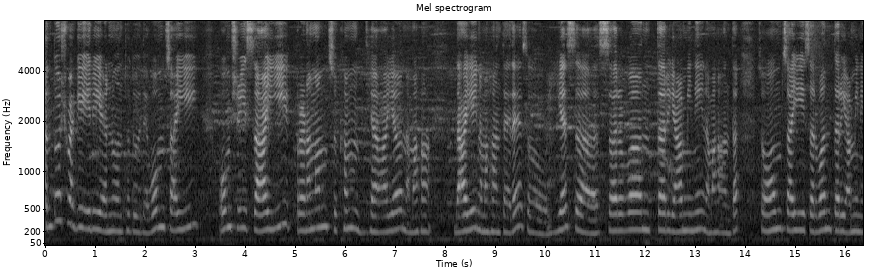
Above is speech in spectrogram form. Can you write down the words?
ಸಂತೋಷವಾಗಿ ಇರಿ ಅನ್ನುವಂಥದ್ದು ಇದೆ. ಓಂ ಸಾಯಿ, ಓಂ ಶ್ರೀ ಸಾಯಿ ಪ್ರಣಮಂ ಸುಖಂ ಧ್ಯಾಯ ನಮಃ. ದಾಯೇ ನಮಃ ಅಂತ ಇದೆ. ಸೊ ಎಸ್ ಸರ್ವಾಂತರ್ಯಾಮಿನೇ ನಮಃ ಅಂತ. ಸೊ ಓಂ ಸಾಯಿ ಸರ್ವಾಂತರ್ಯಾಮಿನೇ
